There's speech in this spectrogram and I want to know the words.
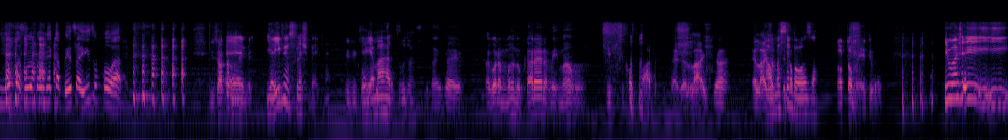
não passou pela minha cabeça isso, porra. Exatamente. É, e aí vem os flashbacks, né? E, e aí amarra tudo. Né, velho? Agora, mano, o cara era, meu irmão, de psicopata, velho. Elijah. Elijah Alma cebosa. Totalmente, velho. E, e,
